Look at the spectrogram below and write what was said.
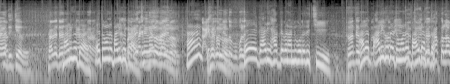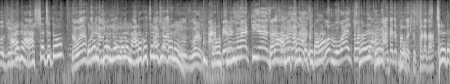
টাকা দিতে হবে। বাড়ি কোথায়? এ তোমাদের বাড়ি কোথায়? হ্যাঁ? সেখানে তো বলে এ গাড়ি হাত দেবেন আমি বলে দিচ্ছি। তোমাদের আরে বাড়ি কোথায়? তোমাদের বাড়িটা কোথায়? থাকো লাভ তুমি আরে আশ্চর্য তো। না ওরা করে এখানে কেউ নেই বলে নাটক হচ্ছে নাকি এখানে? আরে আমার পেরার সময় কি যায় আমি ফোন করছি, দাঁড়া। ও মোবাইল তোমার সরে যা, তুমি আমি- কার কাছে ফোন করছ? ফোনটা দাও ছেড়ে দে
